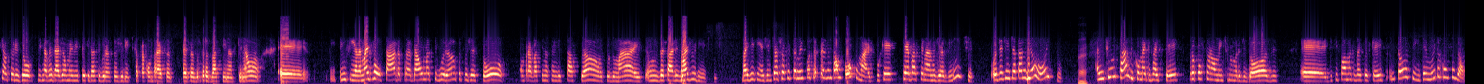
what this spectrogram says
que autorizou, que na verdade é uma MP que dá segurança jurídica para comprar essas, essas outras vacinas que não. É, enfim, ela é mais voltada para dar uma segurança para o gestor, comprar vacina sem licitação e tudo mais, é uns detalhes mais jurídicos. Mas, enfim, a gente achou que também fosse apresentar um pouco mais, porque quer vacinar no dia 20, hoje a gente já está no dia 8. É. A gente não sabe como é que vai ser proporcionalmente o número de doses, é, de que forma que vai ser feito. Então, assim, tem muita confusão.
